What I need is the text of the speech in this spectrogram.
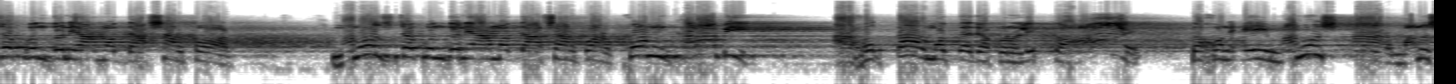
যখন দুনিয়ার মধ্যে আসার পর, মানুষ যখন দুনিয়ার মধ্যে আসার পর খুন, খারাপি আর হত্যার মধ্যে যখন লিপ্ত হয় তখন এই মানুষ আর মানুষ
